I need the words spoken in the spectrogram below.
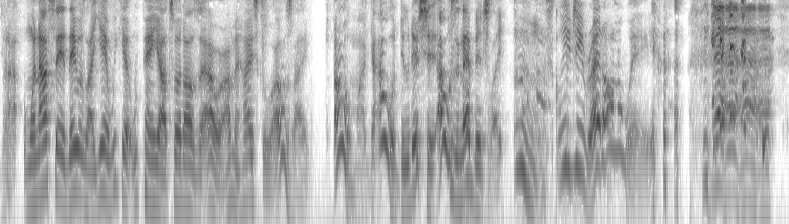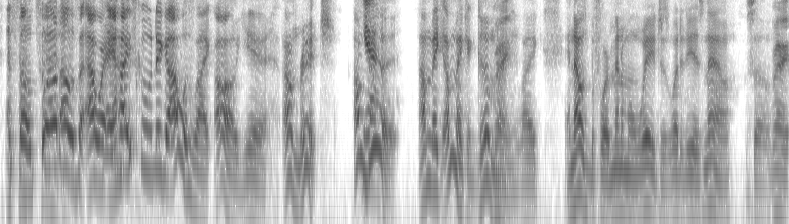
but I, when I said they was like, yeah, we get we paying y'all twelve dollars an hour. I'm in high school. I was like, oh my god, I will do this shit. I was in that bitch like, mm, squeegee right on the way. so twelve dollars an hour in high school, nigga. I was like, oh yeah, I'm rich. I'm Yeah. good. I'm making I'm making good money. Like, and that was before minimum wage is what it is now. So, right.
